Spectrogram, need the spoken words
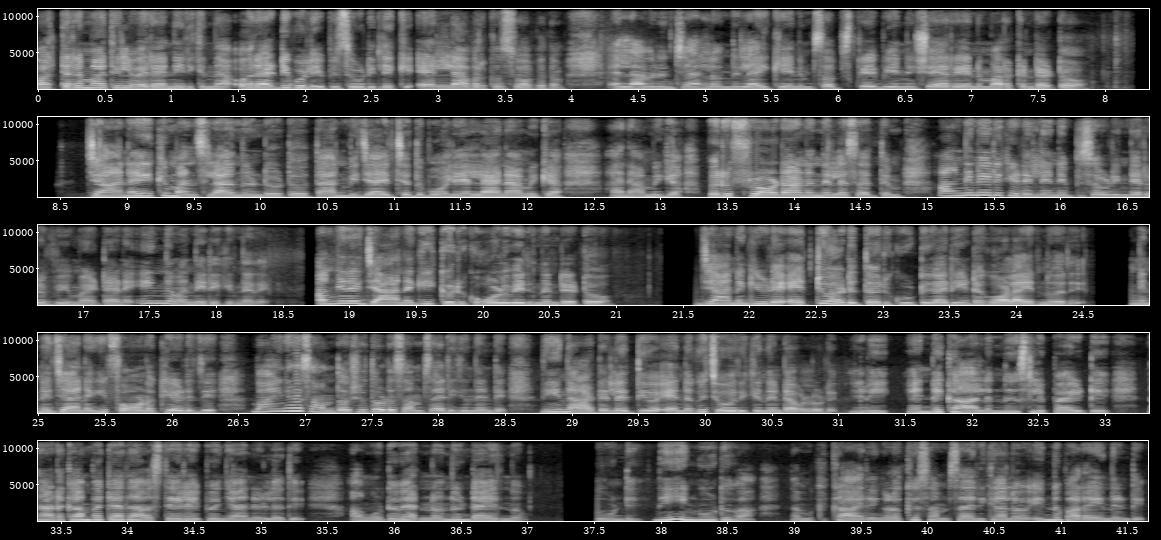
പത്തരമാറ്റിൽ വരാനിരിക്കുന്ന ഒരു അടിപൊളി എപ്പിസോഡിലേക്ക് എല്ലാവർക്കും സ്വാഗതം. എല്ലാവരും ചാനൽ ഒന്ന് ലൈക്ക് ചെയ്യാനും സബ്സ്ക്രൈബ് ചെയ്യാനും ഷെയർ ചെയ്യാനും മറക്കണ്ട കേട്ടോ. ജാനകിക്ക് മനസ്സിലാകുന്നുണ്ട് കേട്ടോ താൻ വിചാരിച്ചതുപോലെയല്ല അനാമിക. അനാമിക ഒരു ഫ്രോഡാണെന്നുള്ള സത്യം അങ്ങനെ ഒരു കിടലൻ എപ്പിസോഡിന്റെ റിവ്യൂമായിട്ടാണ് ഇന്ന് വന്നിരിക്കുന്നത്. അങ്ങനെ ജാനകിക്ക് ഒരു കോൾ വരുന്നുണ്ട് കേട്ടോ. ജാനകിയുടെ ഏറ്റവും അടുത്ത ഒരു കൂട്ടുകാരിയുടെ കോളായിരുന്നു അത്. അങ്ങനെ ജാനകി ഫോണൊക്കെ എടുത്ത് ഭയങ്കര സന്തോഷത്തോടെ സംസാരിക്കുന്നുണ്ട്. നീ നാട്ടിലെത്തിയോ? എന്നൊക്കെ ചോദിക്കുന്നുണ്ട് അവളോട്. എടി എന്റെ കാലൊന്ന് സ്ലിപ്പായിട്ട് നടക്കാൻ പറ്റാത്ത അവസ്ഥയിലാണ് ഇപ്പോൾ ഞാനുള്ളത്. അങ്ങോട്ട് വരണമെന്നുണ്ടായിരുന്നു. അതുകൊണ്ട് നീ ഇങ്ങോട്ട് വാ. നമുക്ക് കാര്യങ്ങളൊക്കെ സംസാരിക്കാലോ എന്ന് പറയുന്നുണ്ട്.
